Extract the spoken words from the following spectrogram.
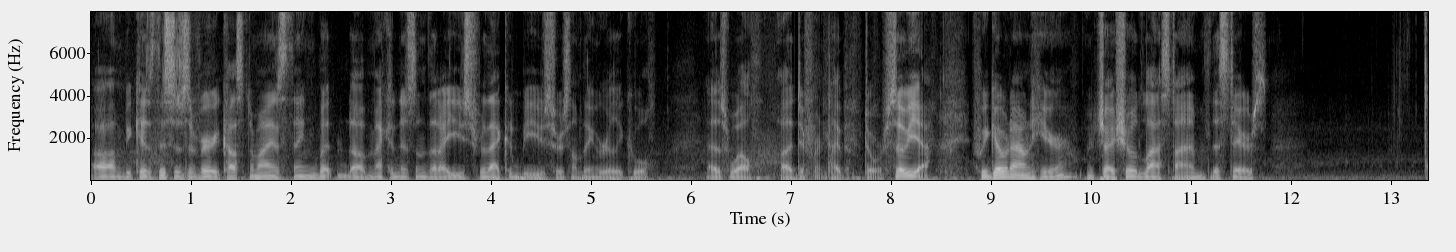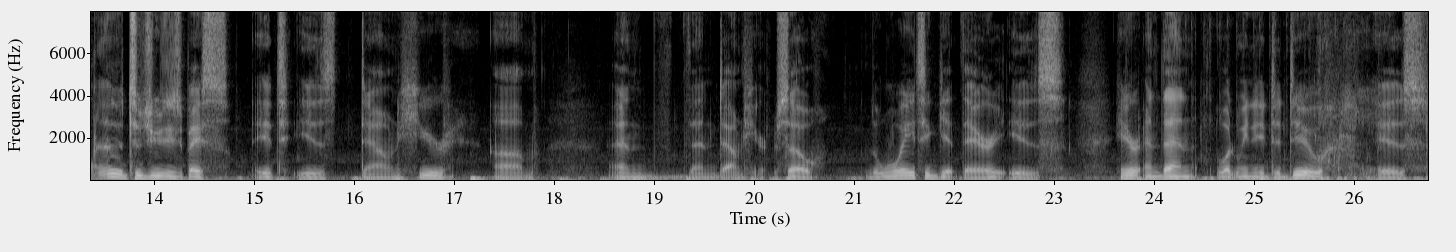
um, because this is a very customized thing, but the mechanism that I used for that could be used for something really cool as well, a different type of door. So yeah, if we go down here, which I showed last time, the stairs, uh, to Joozy's base, it is down here, um, and then down here. So the way to get there is here, and then what we need to do is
